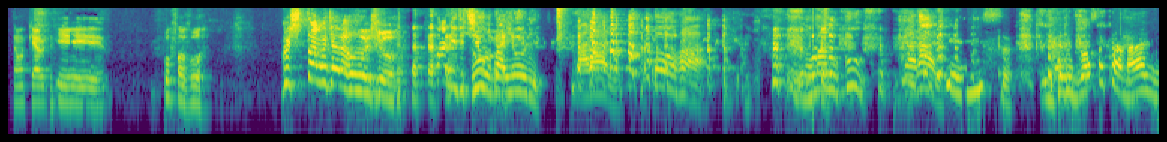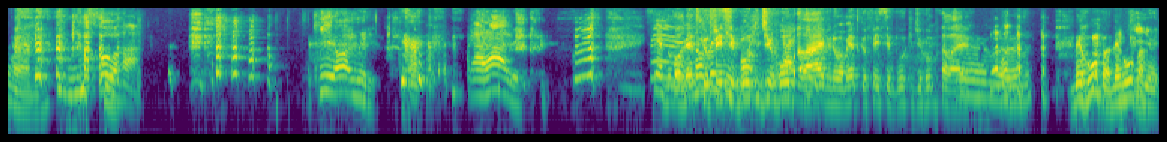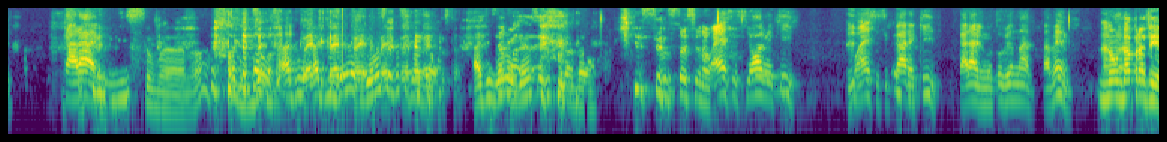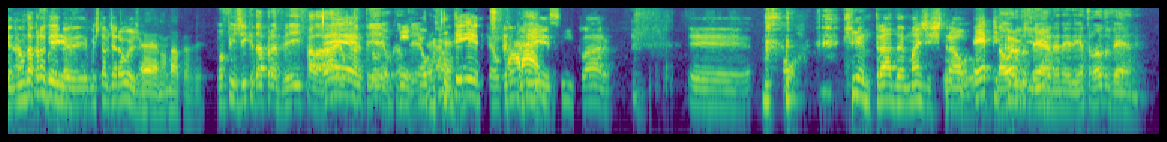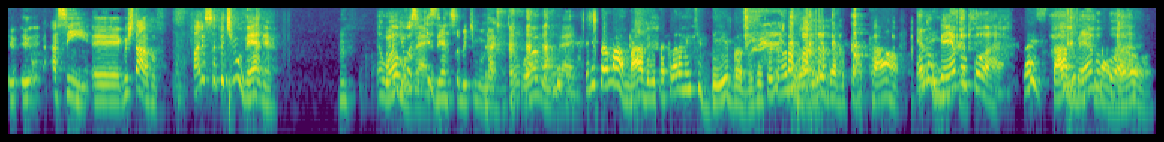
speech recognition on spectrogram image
Então eu quero que, por favor, Gustavo de Araújo! Fale de Timo Chupa, Yuri! Caralho! Porra! Tomar no cu! Caralho! Que isso? Legalizou a sacanagem, mano. Que isso? Porra! Que ó, Yuri! Caralho! Você no momento que o Facebook derruba a live, no momento que o Facebook derruba a live. É, derruba, derruba. Caralho. Que isso, mano. a, deselegância do cidadão. A deselegância do cidadão. Que sensacional. Conhece esse homem aqui? Conhece esse cara aqui? Caralho, não tô vendo nada. Tá vendo? Ah, não tá. dá para ver, não, dá para ver, foi, Gustavo de Araújo. É, não dá para ver. Vou fingir que dá para ver e falar, é, ah, eu cantei, eu cantei. É o cantei, é o cantei, sim, claro. É... que entrada magistral, o, épica. Na hora do Werner, né? Ele entra na hora do Werner assim, é, Gustavo, fale sobre o Timo Werner. Eu Fale amo, o que você velho. quiser sobre o Timo Werner. Eu amo, velho. Ele tá mamado, ele tá claramente bêbado. Você tá chamando bêbado pra cá. Eu não bebo, porra. Mas tá, eu bebo, porra.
